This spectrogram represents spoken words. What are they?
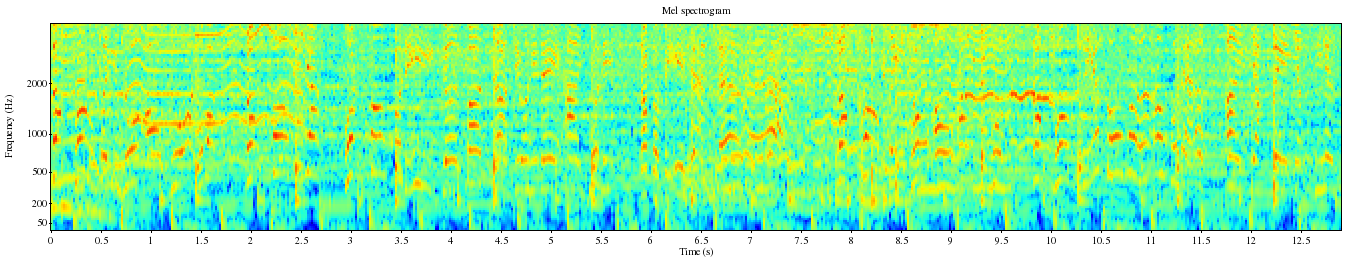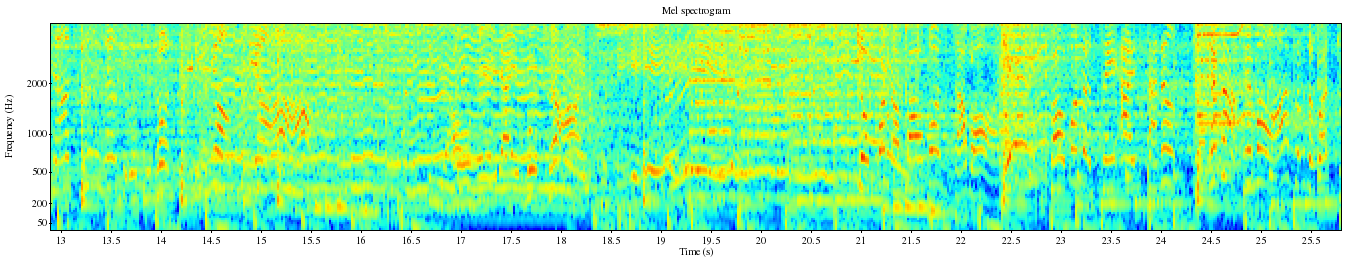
ลักข้าไปหัวเอา ผู้นี้น้องก็ม่แห้งแล้วล็อกคอตีเขาเอาอันเป็นหัวน้องพร้อมเสียตัวมาเอาก็แล้วไออยากได้ยังเสียเสียช่วยแล้วจะอดสิทนสียอมเสียเสียเอาให้ได้ผู้ชายคนนี้จบวันละเบาบนสาบอเฮ้เบาบนละใส่ไอสานเนอะแล้วก็แม่หมอสังสวัสดิ์ใจ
